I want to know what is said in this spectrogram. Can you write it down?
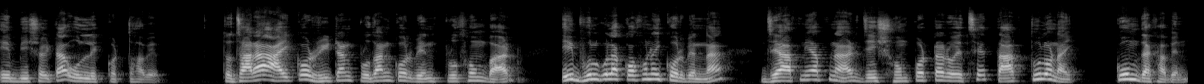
এই বিষয়টা উল্লেখ করতে হবে। তো যারা আয়কর রিটার্ন প্রদান করবেন প্রথমবার, এই ভুলগুলা কখনোই করবেন না যে আপনি আপনার যেই সম্পদটা রয়েছে তার তুলনায় কম দেখাবেন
